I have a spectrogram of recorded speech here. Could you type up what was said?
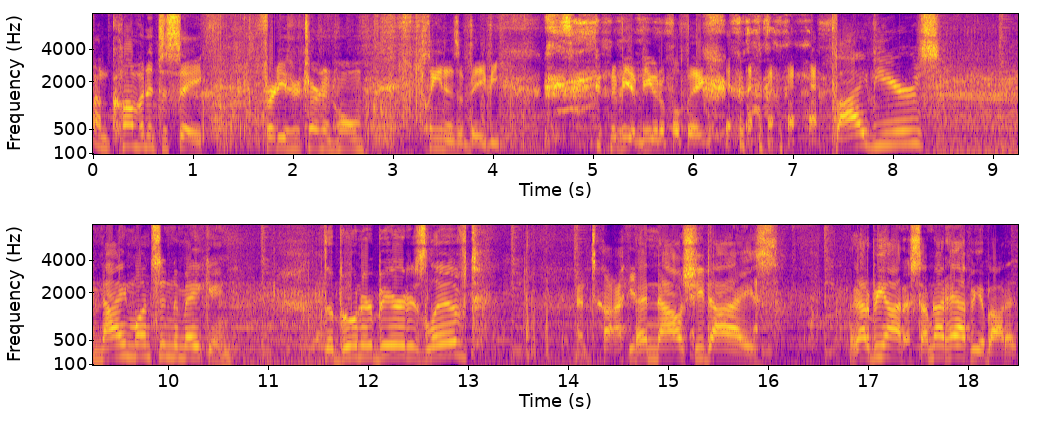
I'm confident to say Freddy's returning home clean as a baby. It's gonna be a beautiful thing. Five years, nine months into making. The Booner beard has lived, And tied. and now she dies. I gotta be honest, I'm not happy about it.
